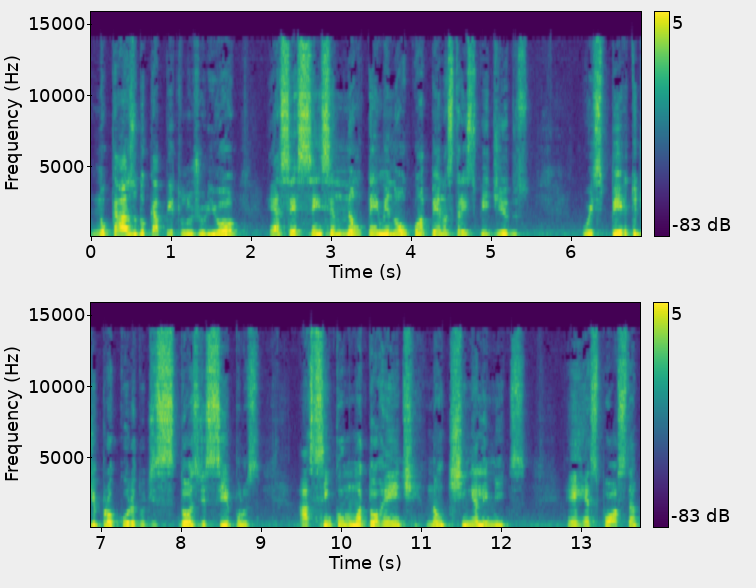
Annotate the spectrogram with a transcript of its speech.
no caso do capítulo Juriô, essa essência não terminou com apenas três pedidos. O espírito de procura dos discípulos, assim como uma torrente, não tinha limites. Em resposta,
